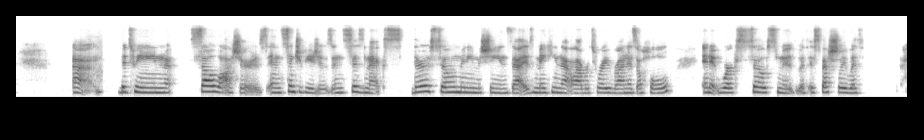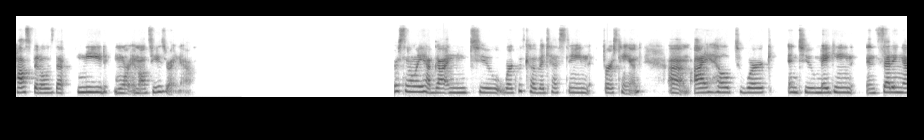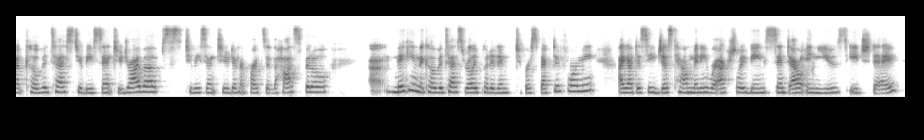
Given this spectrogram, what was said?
Um, between cell washers and centrifuges and Sysmex, there are so many machines that is making that laboratory run as a whole, and it works so smooth with, especially with hospitals that need more MLTs right now. Personally, have gotten to work with COVID testing firsthand. Um, I helped work into making and setting up COVID tests to be sent to drive ups, to be sent to different parts of the hospital. Um, making the COVID test really put it into perspective for me. I got to see just how many were actually being sent out and used each day.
